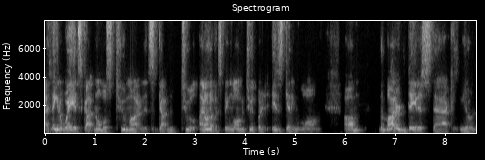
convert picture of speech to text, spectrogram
I think in a way it's gotten almost too modern. It's gotten too, I don't know if it's being long in tooth, but it is getting long. Um, the modern data stack, you know,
